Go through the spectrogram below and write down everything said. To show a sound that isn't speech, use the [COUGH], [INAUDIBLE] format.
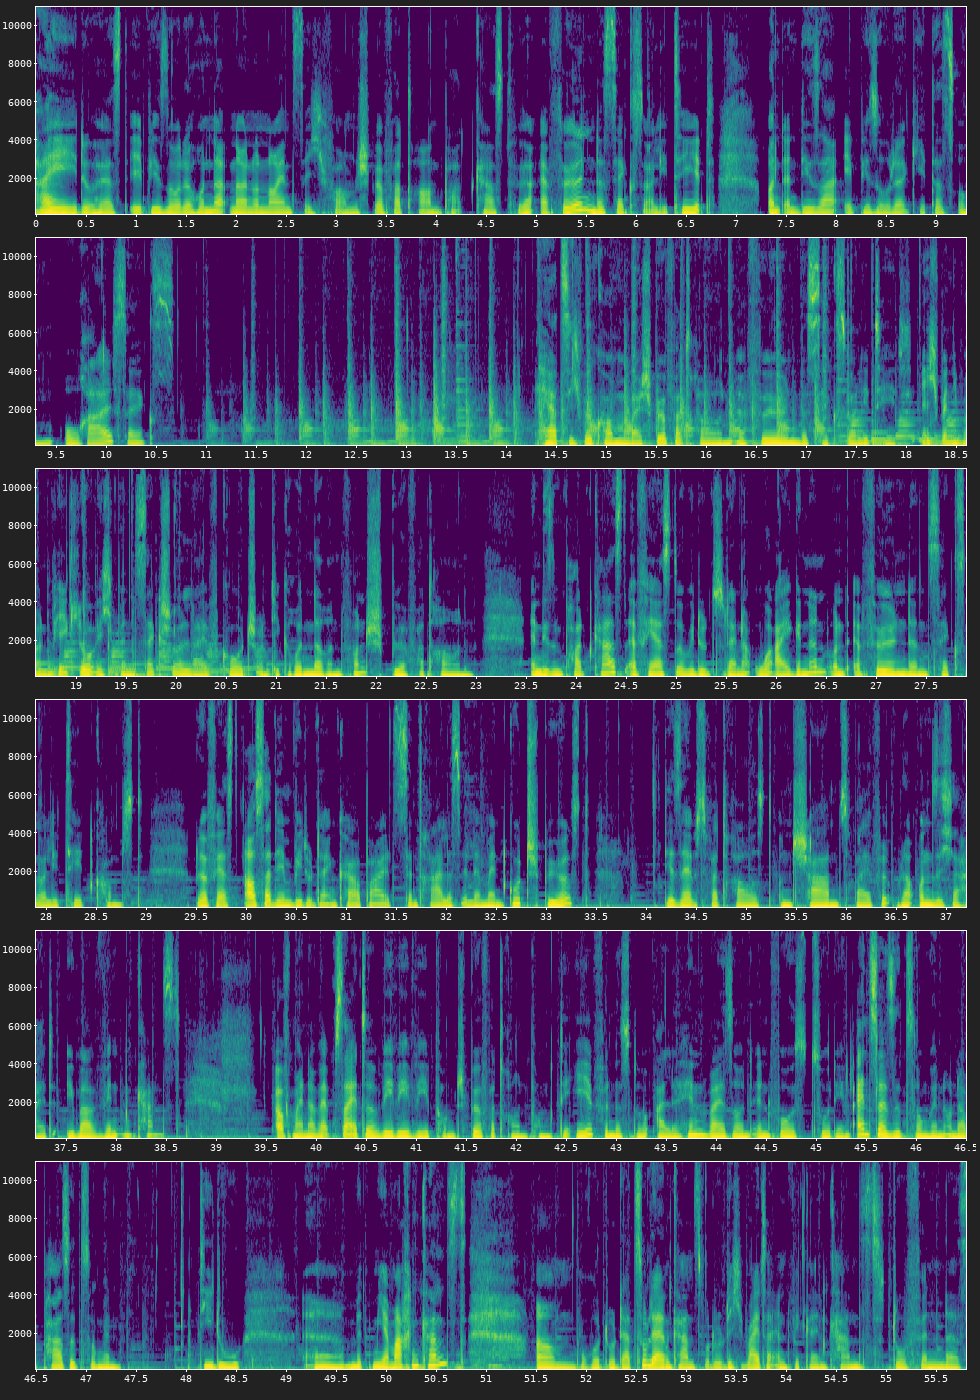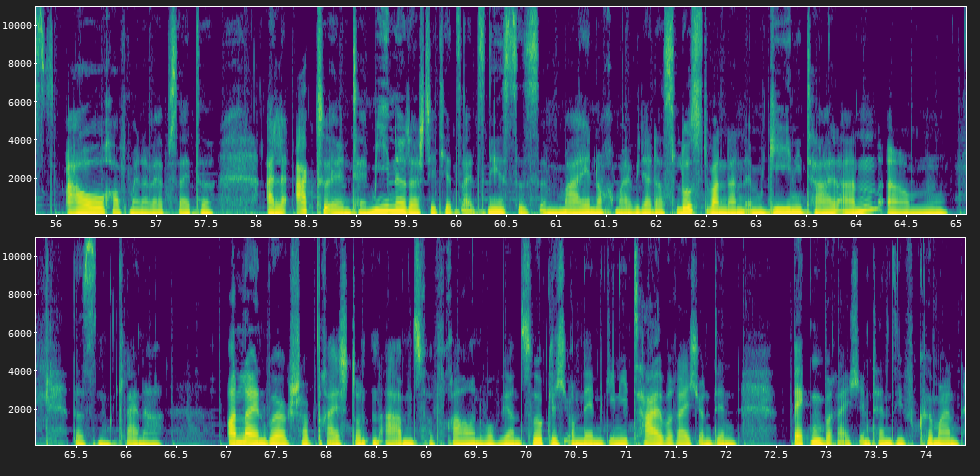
Hi, du hörst Episode 199 vom Spürvertrauen Podcast für erfüllende Sexualität und in dieser Episode geht es um Oralsex. Herzlich willkommen bei Spürvertrauen, erfüllende Sexualität. Ich bin Yvonne Peklo, ich bin Sexual Life Coach und die Gründerin von Spürvertrauen. In diesem Podcast erfährst du, wie du zu deiner ureigenen und erfüllenden Sexualität kommst – Du erfährst außerdem, wie du deinen Körper als zentrales Element gut spürst, dir selbst vertraust und Scham, Zweifel oder Unsicherheit überwinden kannst. Auf meiner Webseite www.spürvertrauen.de findest du alle Hinweise und Infos zu den Einzelsitzungen oder Paarsitzungen, die du äh, mit mir machen kannst ähm, wo du dazulernen kannst, wo du dich weiterentwickeln kannst. Du findest auch auf meiner Webseite alle aktuellen Termine. Da steht jetzt als nächstes im Mai nochmal wieder das Lustwandern im Genital an. Ähm, das ist ein kleiner Online-Workshop, drei Stunden abends für Frauen, wo wir uns wirklich um den Genitalbereich und den Beckenbereich intensiv kümmern.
